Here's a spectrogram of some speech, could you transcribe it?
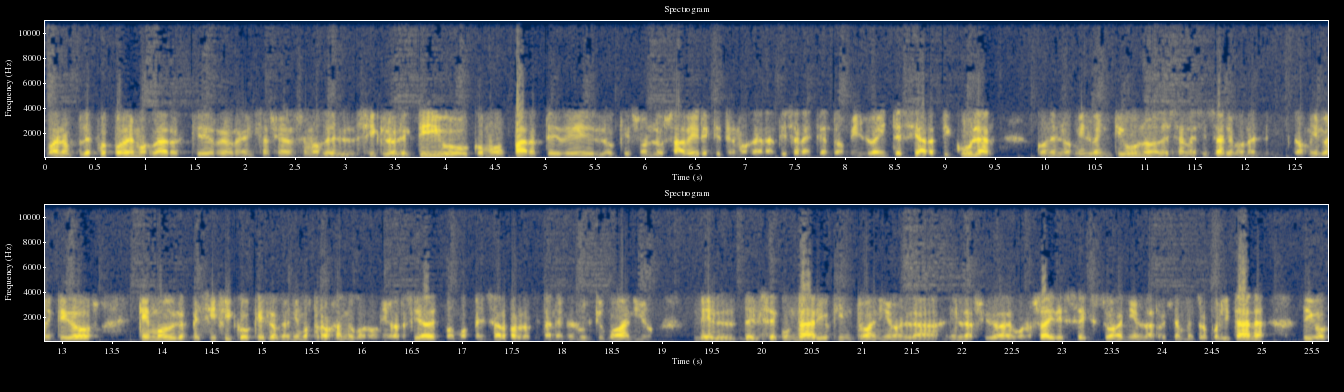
Bueno, después podemos ver qué reorganización hacemos del ciclo lectivo, cómo parte de lo que son los saberes que tenemos que garantizar este en 2020 se articulan con el 2021, de ser necesario con el 2022, qué módulo específico, que es lo que venimos trabajando con universidades, podemos pensar para los que están en el último año del, del secundario, quinto año en la, en la ciudad de Buenos Aires, sexto año en la región metropolitana. Digo,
